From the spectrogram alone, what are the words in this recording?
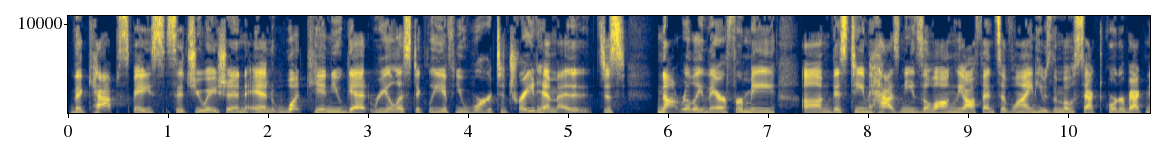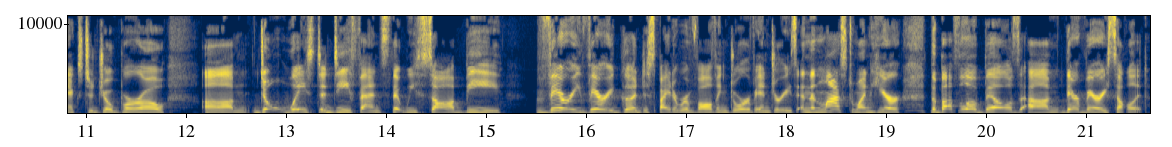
the cap space situation and what can you get realistically if you were to trade him. Uh, it's just not really there for me. Um, this team has needs along the offensive line. He was the most sacked quarterback next to Joe Burrow. Um, don't waste a defense that we saw be very, very good despite a revolving door of injuries. And then last one here, the Buffalo Bills, um, they're very solid,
